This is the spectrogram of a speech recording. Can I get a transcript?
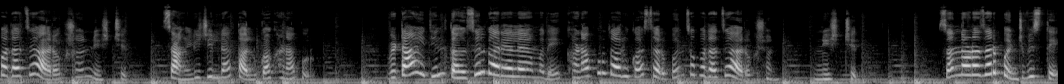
पदाचे आरक्षण निश्चित सांगली जिल्हा तालुका खानापूर. विटा येथील तहसील कार्यालयामध्ये खानापूर तालुका सरपंच पदाचे आरक्षण निश्चित. सन दोन हजार पंचवीस ते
